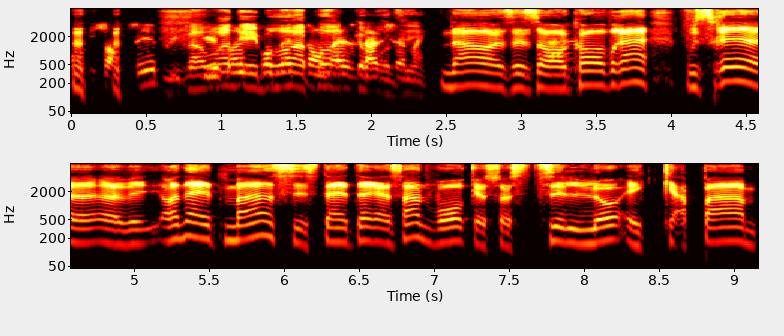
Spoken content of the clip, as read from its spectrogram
pour sortir. Puis Il va avoir des bras à porte, comme on dit. Non, c'est ça, on comprend. Vous serez, euh, euh, honnêtement, c'est c'est intéressant de voir que ce style-là est capable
